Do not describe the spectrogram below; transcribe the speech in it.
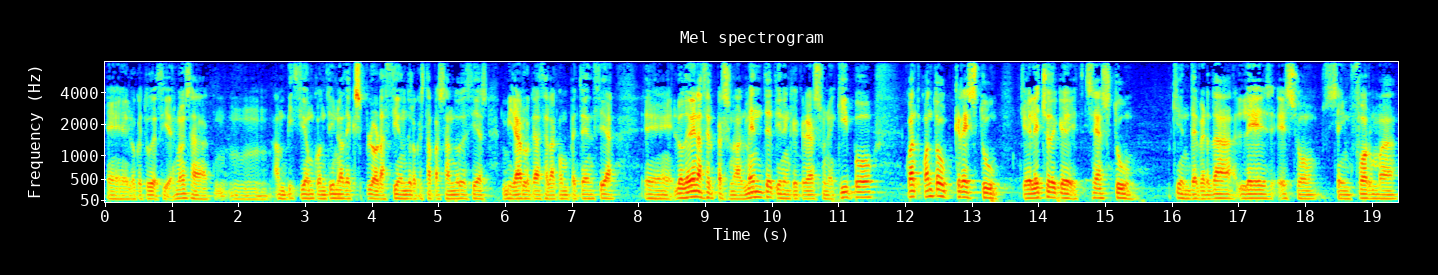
eh, lo que tú decías, ¿no? Esa mm, ambición continua de exploración de lo que está pasando. Decías mirar lo que hace la competencia. Eh, lo deben hacer personalmente, tienen que crearse un equipo. ¿Cuánto, crees tú que el hecho de que seas tú quien de verdad lee eso, se informa,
